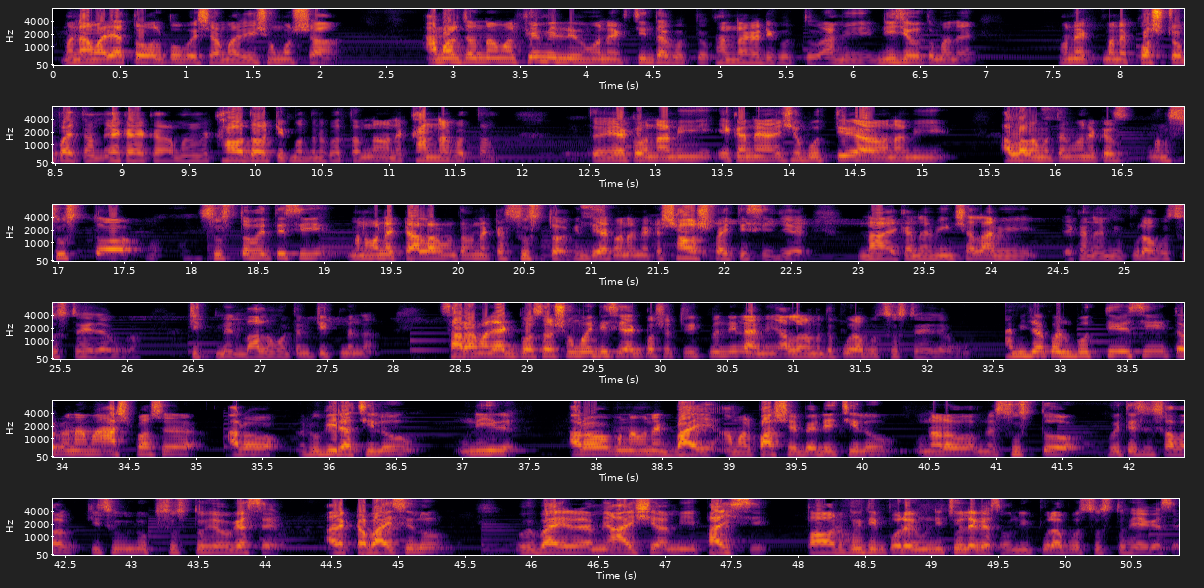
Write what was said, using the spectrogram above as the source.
মানে আমার এত অল্প বয়সে আমার এই সমস্যা, আমার জন্য আমার ফ্যামিলি অনেক চিন্তা করতো, কান্নাকাটি করতো। আমি নিজেও তো মানে অনেক মানে কষ্ট পাইতাম, একা একা। মানে খাওয়া দাওয়া ঠিক মতন করতাম না, অনেক কান্না করতাম। তো এখন আমি এখানে এসে ভর্তি হয়ে এখন আমি আল্লাহর মতো আমি অনেকটা মানে সুস্থ সুস্থ হইতেছি। মানে অনেকটা আল্লাহর মতো অনেকটা সুস্থ। কিন্তু এখন আমি একটা সাহস পাইতেছি যে, না, এখানে আমি ইনশাল্লাহ আমি, এখানে আমি পুরোপুরি সুস্থ হয়ে যাব। ট্রিটমেন্ট ভালো মতন ট্রিটমেন্ট স্যার আমার এক বছর সময় দিছে, এক বছর ট্রিটমেন্ট নিলে আমি আল্লাহর মতো পুরোপুরি সুস্থ হয়ে যাব। আমি যখন ভর্তি হয়েছি, তখন আমার আশপাশে আরও রুগীরা ছিল। উনি আরও মানে অনেক ভাই আমার পাশে বেডে ছিল। ওনারাও আপনার সুস্থ হইতেছে, সবার কিছু লোক সুস্থ হয়েও গেছে। আর একটা ভাই ছিল, ওই বাইরে আমি আইসে আমি পাইছি। পাওয়ার দুই দিন পরে উনি চলে গেছে, উনি পুরাপুরি সুস্থ হয়ে গেছে।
